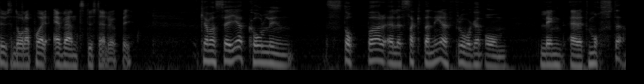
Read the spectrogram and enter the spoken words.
000 dollar på ett event du ställer upp i. Kan man säga att Colin stoppar eller saktar ner frågan om längd är ett måste?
